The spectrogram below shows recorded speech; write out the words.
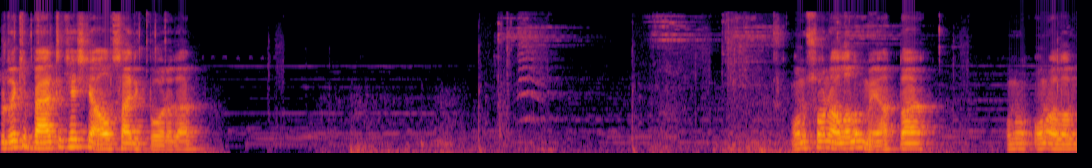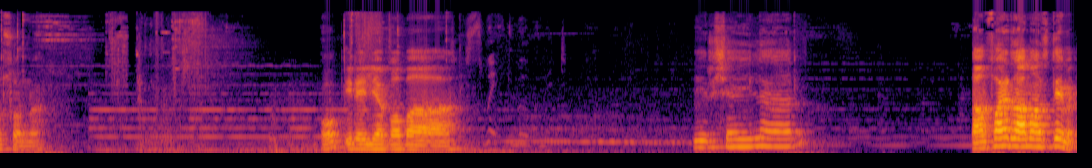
Buradaki belti keşke alsaydık bu arada. Onu sonra alalım mı ya? Hatta onu onu alalım sonra. Hop İrelia baba. Bir şeyler. Sunfire daha mantıklı değil mi?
